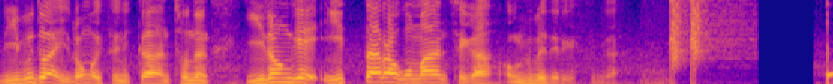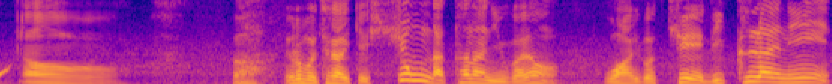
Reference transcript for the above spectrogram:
리뷰도나 이런 거 있으니까 저는 이런 게 있다라고만 제가 언급해 드리겠습니다. 어. 아, 여러분 제가 이렇게 슝 나타난 이유가요. 와 이거 뒤에 리클라인이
